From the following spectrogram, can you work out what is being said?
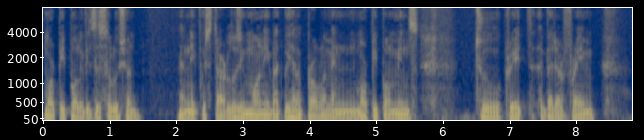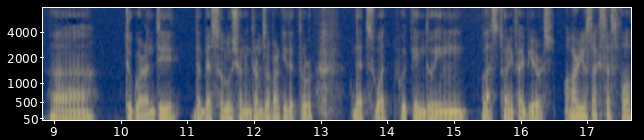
more people if it's the solution. And if we start losing money, but we have a problem and more people means to create a better frame uh, to guarantee the best solution in terms of architecture. That's what we've been doing last 25 years. Are you successful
